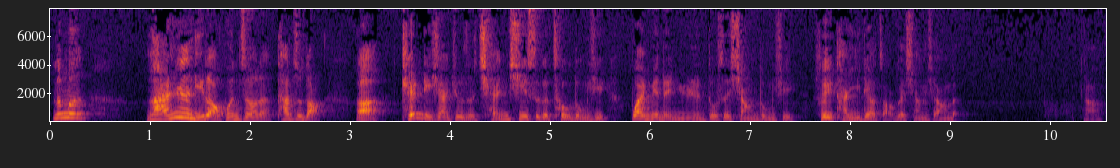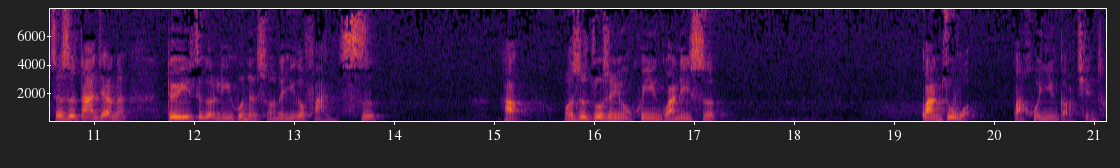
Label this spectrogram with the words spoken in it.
那么男人离了婚之后呢，他知道啊。天底下就是前妻是个臭东西，外面的女人都是香东西，所以他一定要找个香香的。啊，这是大家呢对于这个离婚的时候的一个反思。好，我是朱生勇婚姻管理师，关注我，把婚姻搞清楚。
